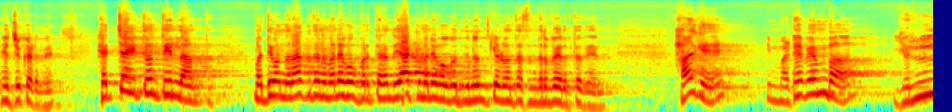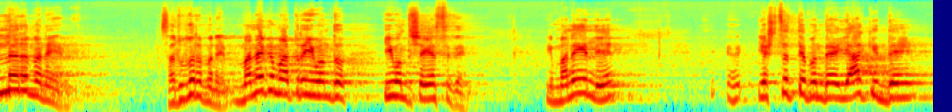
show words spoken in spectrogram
ಹೆಚ್ಚು ಕಡಿಮೆ. ಹೆಚ್ಚಾಯಿತು ಅಂತ ಇಲ್ಲ ಅಂತ. ಮಧ್ಯೆ ಒಂದು ನಾಲ್ಕು ದಿನ ಮನೆಗೆ ಹೋಗಿ ಬರ್ತೇನೆ ಅಂದ್ರೆ ಯಾಕೆ ಮನೆಗೆ ಹೋಗೋದು ನಿನ್ನೊಂದು ಕೇಳುವಂಥ ಸಂದರ್ಭ ಇರ್ತದೆ ಅಂತ. ಹಾಗೆ ಈ ಮಠವೆಂಬ ಎಲ್ಲರ ಮನೆ, ಸರ್ವರ ಮನೆ, ಮನೆಗೆ ಮಾತ್ರ ಈ ಒಂದು ಈ ಒಂದು ಶ್ರೇಯಸ್ಸಿದೆ ಈ ಮನೆಯಲ್ಲಿ ಎಷ್ಟು ಸತ್ಯ ಬಂದೆ, ಯಾಕಿದ್ದೆ,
